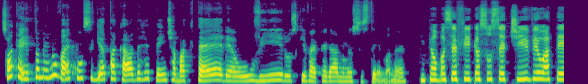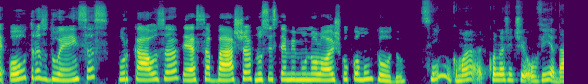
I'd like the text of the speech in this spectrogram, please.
Só que aí também não vai conseguir atacar, de repente, a bactéria ou o vírus que vai pegar no meu sistema, né? Então você fica suscetível a ter outras doenças por causa dessa baixa no sistema imunológico como um todo. Sim, como a, quando a gente ouvia da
